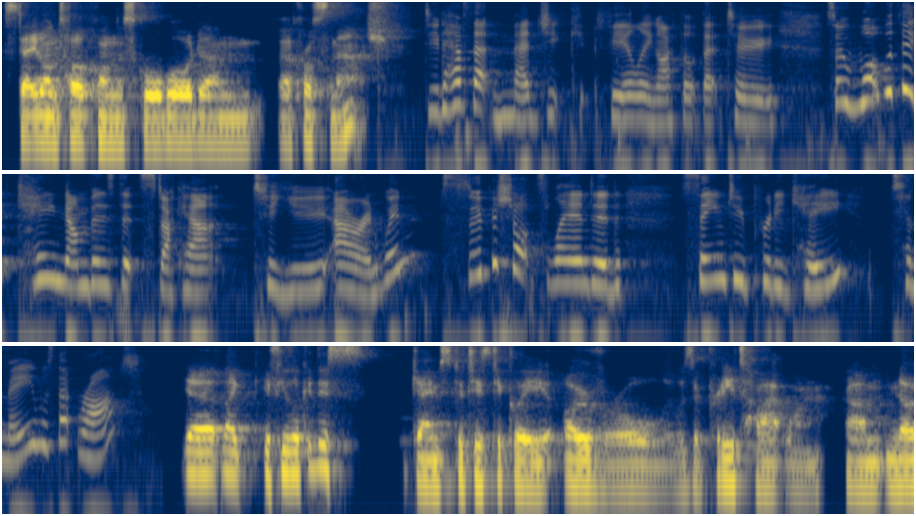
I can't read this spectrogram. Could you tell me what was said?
stayed on top on the scoreboard um, across the match did have that magic feeling. I thought that too. So, what were the key numbers that stuck out to you, Aaron? When super shots landed, seemed to be pretty key to me. Was that right? Yeah, like if you look at this game statistically overall, it was a pretty tight one. Um, no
